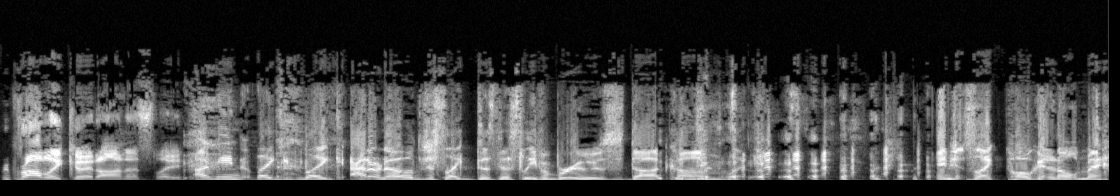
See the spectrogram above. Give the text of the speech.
We probably could, honestly. I mean, like, like I don't know, just like does this leave a bruise dot com, like, and just like poke at an old man.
